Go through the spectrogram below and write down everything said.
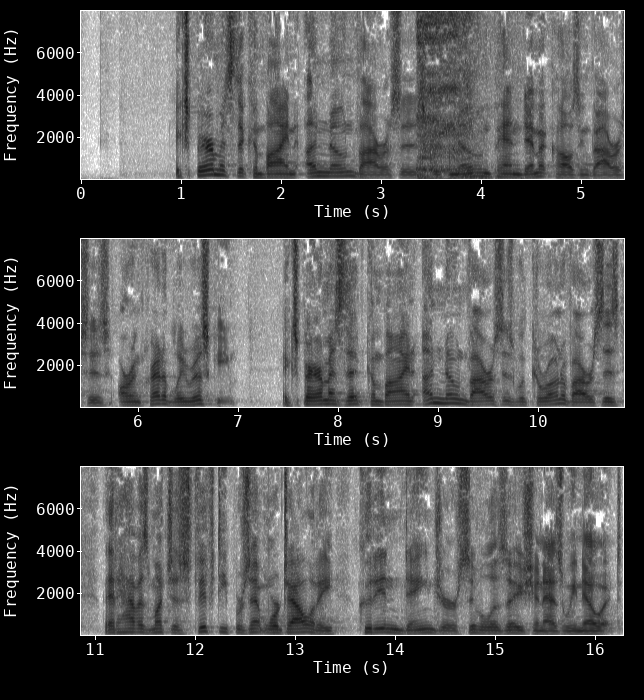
Experiments that combine unknown viruses with known pandemic causing viruses are incredibly risky. Experiments that combine unknown viruses with coronaviruses that have as much as 50% mortality could endanger civilization as we know it.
